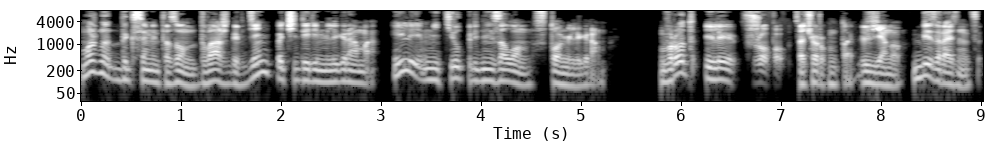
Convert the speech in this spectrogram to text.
Можно дексаметазон дважды в день по 4 мг или метилпреднизолон 100 мг. В рот или в жопу, зачеркнуто, в вену, без разницы.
